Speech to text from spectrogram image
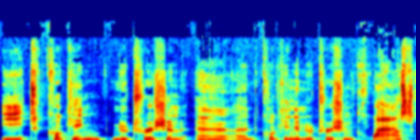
eat cooking, nutrition, and, and cooking and nutrition class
